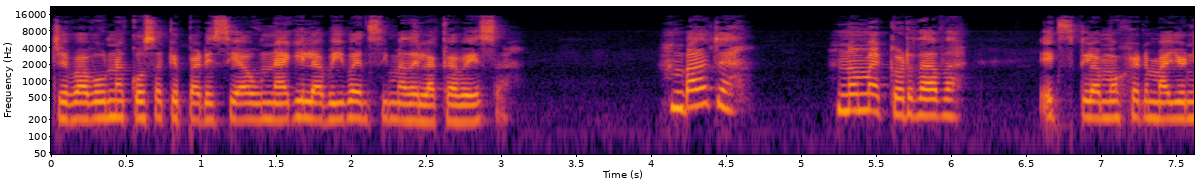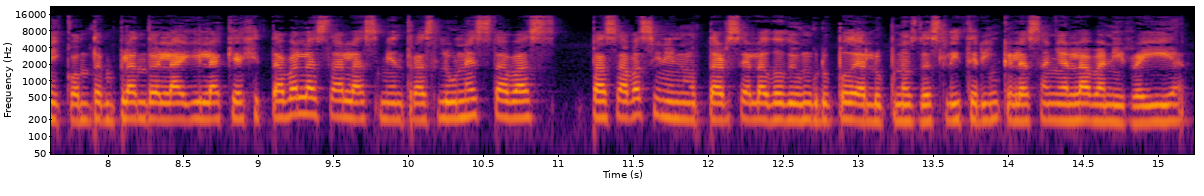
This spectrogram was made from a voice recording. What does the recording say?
Llevaba una cosa que parecía un águila viva encima de la cabeza. Vaya. No me acordaba exclamó Hermione contemplando el águila que agitaba las alas mientras Luna estaba pasaba sin inmutarse al lado de un grupo de alumnos de Slytherin que la señalaban y reían.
